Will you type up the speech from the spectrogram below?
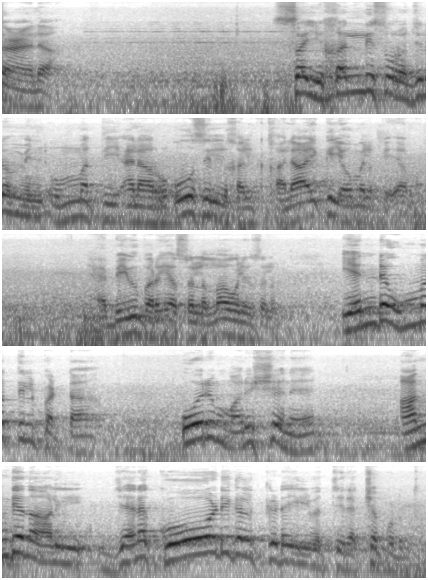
താല മിൻ ഉമ്മത്തി അല യൗമൽ ഹബീബ് പറയുക സല്ലല്ലാഹു അലൈഹി വസല്ലം എന്റെ ഉമ്മത്തിൽപ്പെട്ട ഒരു മനുഷ്യനെ അന്ത്യനാളിൽ ജനകോടികൾക്കിടയിൽ വെച്ച് രക്ഷപ്പെടുത്തും.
